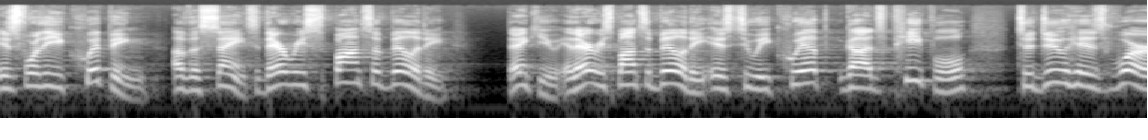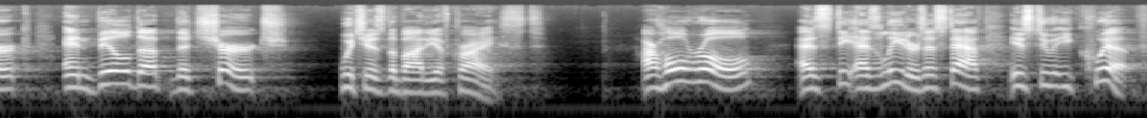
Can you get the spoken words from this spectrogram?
is for the equipping of the saints. Their responsibility, thank you, their responsibility is to equip God's people to do his work and build up the church which is the body of Christ. Our whole role as, as leaders, as staff, is to equip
